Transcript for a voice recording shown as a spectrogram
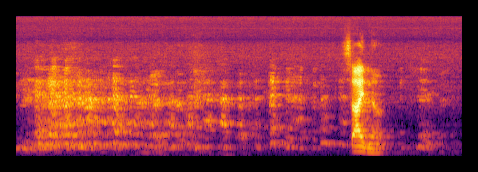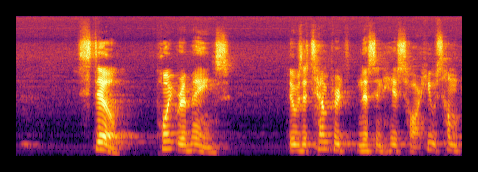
Side note. Still, point remains. There was a temperedness in his heart. He was humble.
